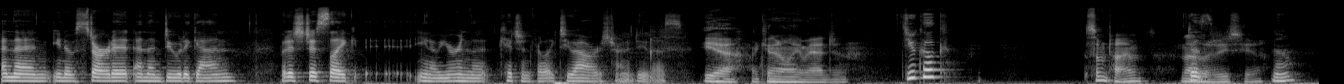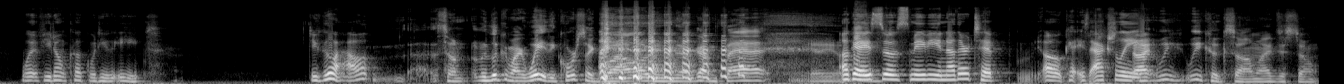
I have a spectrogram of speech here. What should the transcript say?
and then you know start it and then do it again but it's just like you know you're in the kitchen for like two hours trying to do this yeah, I can only imagine. do you cook Sometimes, not Does- as used to. no what if you don't cook what do you eat do you go out So I mean, look at my weight. Of course, I go out. I mean, I've gotten fat. Yeah, yeah. okay so maybe another tip oh, okay is actually I, we we cook some. I just don't.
